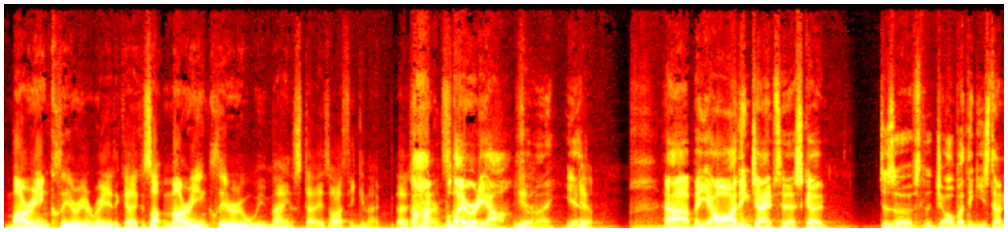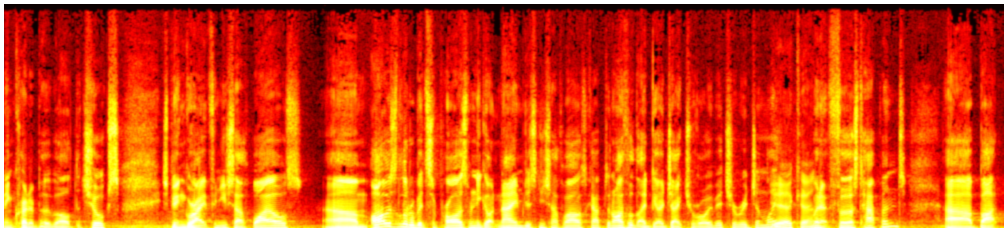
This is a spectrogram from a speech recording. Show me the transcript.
Murray and Cleary are ready to go. Because like Murray and Cleary will be mainstays, I think, in that. that hundred. Well, they already are for yeah. me. Yeah. yeah. Uh, but yeah, I think James Tedesco deserves the job. I think he's done incredibly well at the Chooks. He's been great for New South Wales. Um, I was a little bit surprised when he got named as New South Wales captain. I thought they'd go Jake Trbojevic originally Yeah, okay. when it first happened. Uh, but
